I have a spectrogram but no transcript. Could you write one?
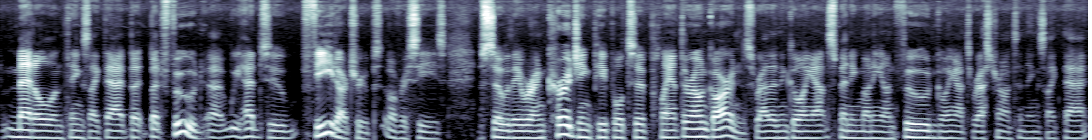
metal and things like that, but, but food, uh, we had to feed our troops overseas. So they were encouraging people to plant their own gardens rather than going out and spending money on food, going out to restaurants and things like that.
